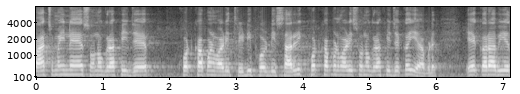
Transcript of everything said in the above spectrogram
પાંચ મહિને સોનોગ્રાફી જે ખોટખાપણવાળી થ્રીડી ફોરડી શારીરિક ખોટખાપણવાળી સોનોગ્રાફી જે કહીએ આપણે એ કરાવીએ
